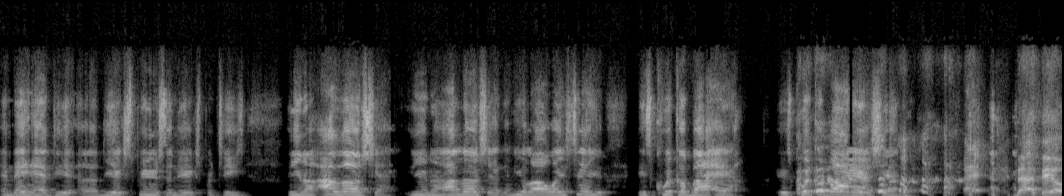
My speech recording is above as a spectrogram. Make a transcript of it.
and they had the uh, the experience and the expertise. You know, I love Shaq. You know, I love Shaq, and he'll always tell you it's quicker by air. It's quicker by air, Shannon. That's him.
